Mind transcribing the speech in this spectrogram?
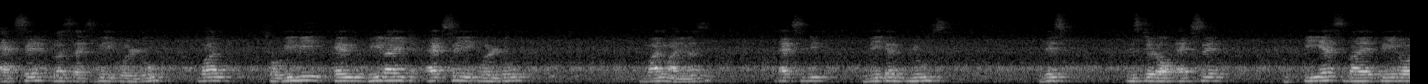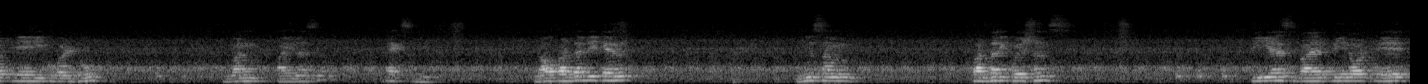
XA plus XB equal to 1. So we can rewrite XA equal to 1 minus XB. We can use this instead of XA. PS by P naught A equal to 1 minus XB. Now further we can use some further equations. PS by P naught A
